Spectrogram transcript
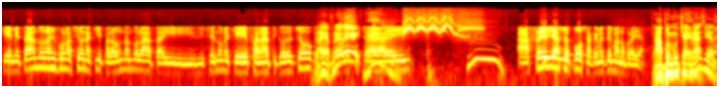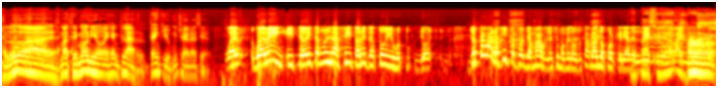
que me está dando unas informaciones aquí para un dando lata y diciéndome que es fanático del show. Que Vaya, Freddy. ahí- a Freddy y a su esposa, que mete mano por allá. Ah, pues muchas gracias. Saludo a Matrimonio Ejemplar. Thank you, muchas gracias. Hue- Huevín, y te oíste muy racista ahorita tú, hijo. yo, yo estaba loquito por llamar, porque en ese momento tú estás hablando porquería del negro. y de la vaina.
